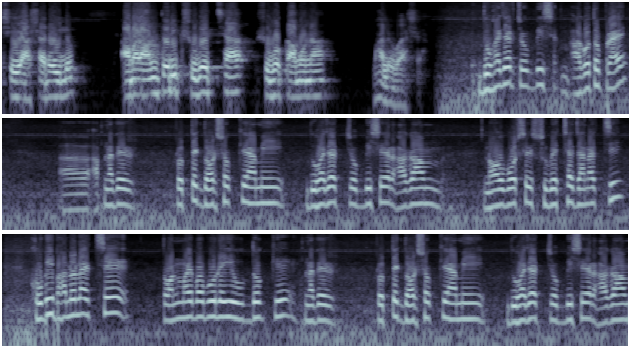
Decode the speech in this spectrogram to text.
সেই আশা রইল। আমার আন্তরিক শুভেচ্ছা, শুভকামনা, ভালোবাসা। দু হাজার চব্বিশ আগত প্রায় আপনাদের প্রত্যেক দর্শককে আমি দু হাজার আগাম নববর্ষের শুভেচ্ছা জানাচ্ছি। খুবই ভালো লাগছে তন্ময়বাবুর এই উদ্যোগকে। আপনাদের প্রত্যেক দর্শককে আমি দু হাজার আগাম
